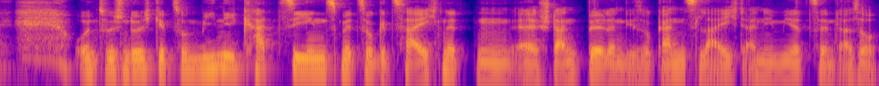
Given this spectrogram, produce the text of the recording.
Und zwischendurch gibt es so Mini-Cutscenes mit so gezeichneten äh, Standbildern, die so ganz leicht animiert sind. Also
